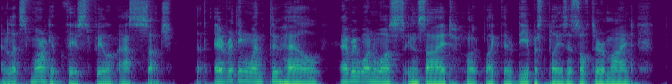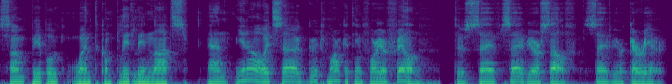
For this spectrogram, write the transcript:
and let's market this film as such. That everything went to hell, Everyone was inside, like their deepest places of their mind. Some people went completely nuts. And you know, it's a uh, good marketing for your film to save save yourself, save your career,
